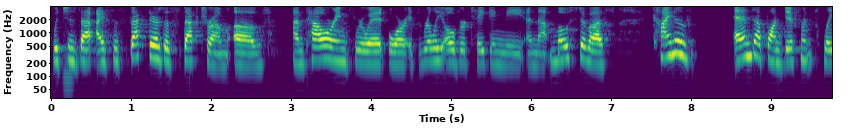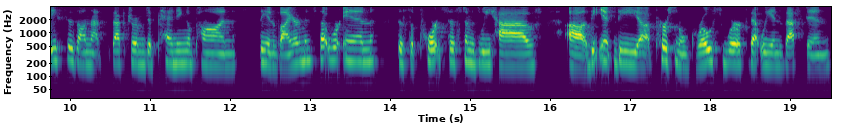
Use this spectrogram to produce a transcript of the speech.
which is that I suspect there's a spectrum of I'm powering through it or it's really overtaking me, and that most of us kind of end up on different places on that spectrum depending upon the environments that we're in, the support systems we have, uh, the the uh, personal growth work that we invest in.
